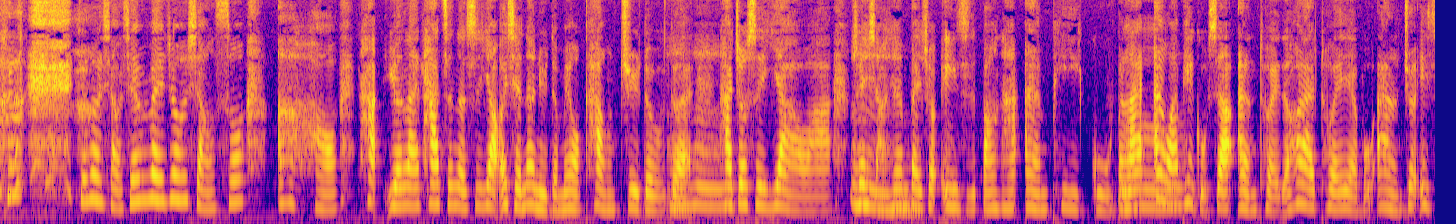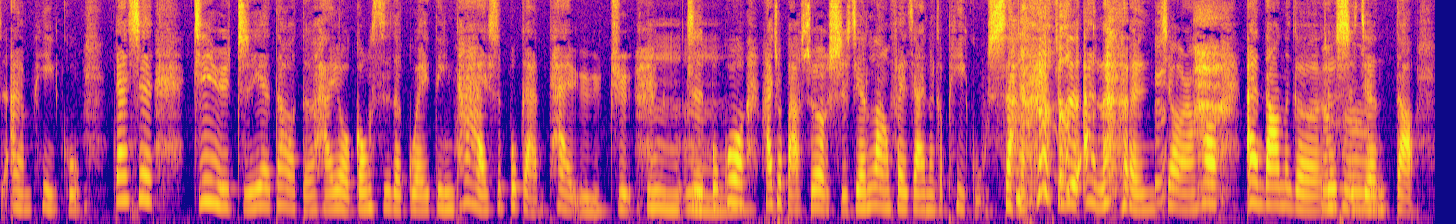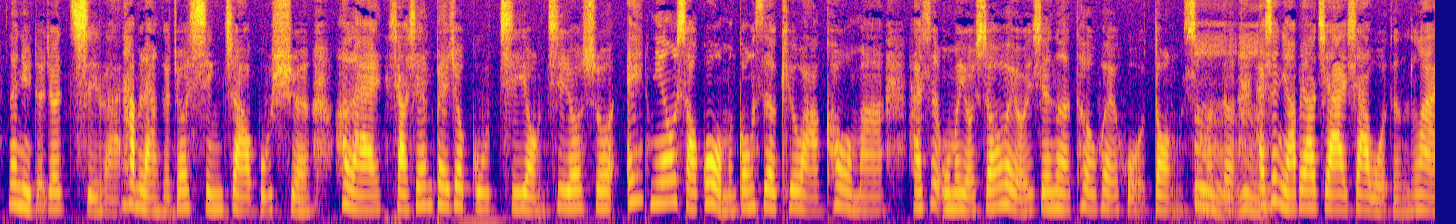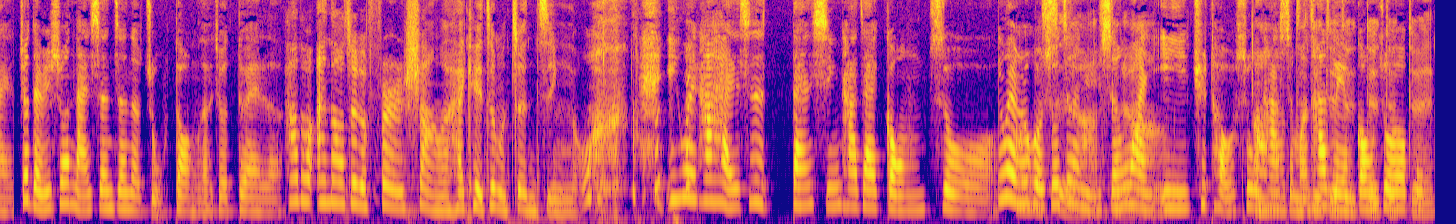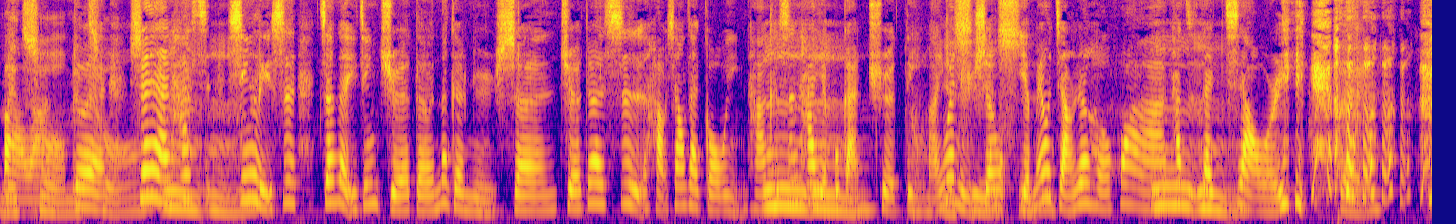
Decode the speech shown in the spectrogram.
结果小仙贝就想说啊，好，他原来他真的是要，而且那女的没有抗拒，对不对？嗯、他就是要啊，所以小仙贝就一直帮他按屁股。本来按完屁股是要按腿的，后来腿也不按了，就一直按屁股。但是基于职业道德还有公司的规定，他还是不敢太逾矩。嗯，嗯，只不过他就把所有时间浪费在那个屁股上，就是按了很久，然后按到那个就时间到，那女的就起来，他们两个就心照不宣。后来小仙贝就鼓起勇气就说：“哎，你有扫过我们公司的 QR code 吗？还是我们有时候会有一些那个特惠活动什么的？”嗯还是你要不要加一下我的 line？就等于说男生真的主动了，就对了。他都按到这个份儿上了，还可以这么震惊哦，因为他还是。担心他在工作，因为如果说这个女生万一去投诉他什么，他连工作都不保啊。对，虽然他心心里是真的已经觉得那个女生绝对是好像在勾引他，可是他也不敢确定嘛，因为女生也没有讲任何话啊，她只是在叫而已。对，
